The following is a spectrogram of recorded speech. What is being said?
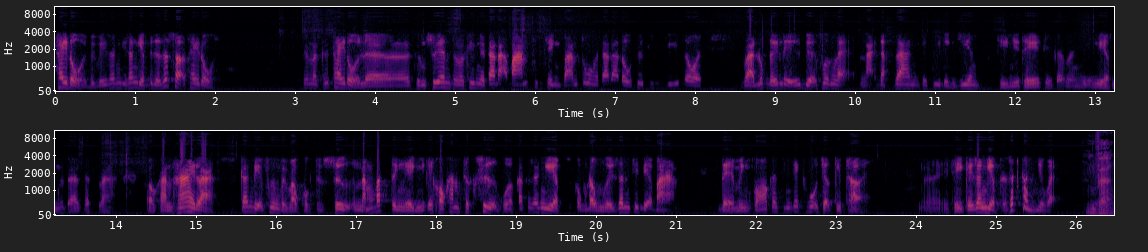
thay đổi bởi vì doanh, doanh nghiệp bây giờ rất sợ thay đổi. Tức là cứ thay đổi là thường xuyên rồi khi người ta đã bán chương trình bán tour người ta đã đầu tư kinh phí rồi và lúc đấy địa phương lại lại đặt ra những cái quy định riêng thì như thế thì các doanh nghiệp người ta rất là khó khăn. Hai là các địa phương phải vào cuộc thực sự nắm bắt tình hình những cái khó khăn thực sự của các doanh nghiệp cộng đồng người dân trên địa bàn để mình có cái chính sách hỗ trợ kịp thời. Đấy, thì cái doanh nghiệp rất cần như vậy. Vâng.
